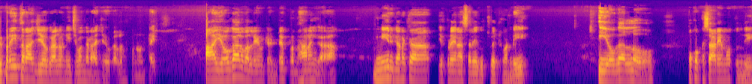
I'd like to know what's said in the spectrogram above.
విపరీత రాజయోగాలు నీచభంగ రాజయోగాలు అని కొన్ని ఉంటాయి. ఆ యోగాల వల్ల ఏమిటంటే ప్రధానంగా మీరు గనక ఎప్పుడైనా సరే గుర్తుపెట్టుకోండి ఈ యోగాల్లో ఒక్కొక్కసారి ఏమవుతుంది?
